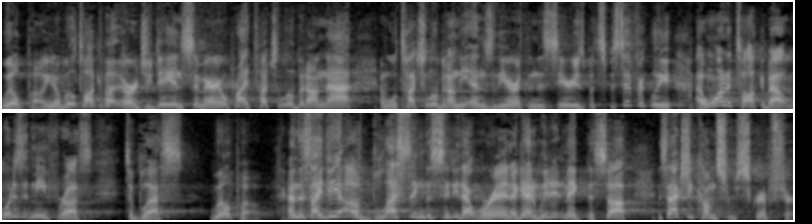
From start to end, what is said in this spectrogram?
Wilpo. You know, we'll talk about our Judea and Samaria. We'll probably touch a little bit on that, and we'll touch a little bit on the ends of the earth in this series. But specifically, I want to talk about what does it mean for us to bless Wilpo. And this idea of blessing the city that we're in, again, we didn't make this up. This actually comes from Scripture.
